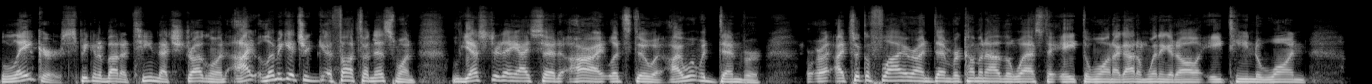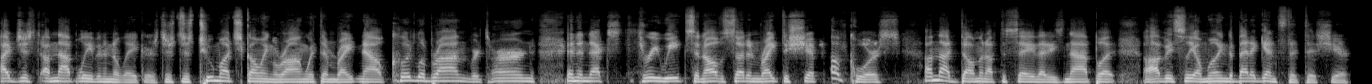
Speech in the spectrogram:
Lakers. Speaking about a team that's struggling, I let me get your thoughts on this one. Yesterday, I said, all right right, let's do it. I went with Denver. I took a flyer on Denver coming out of the West to eight to one. I got them winning it all, eighteen to one. I just I'm not believing in the Lakers. There's just too much going wrong with them right now. Could LeBron return in the next three weeks and all of a sudden right the ship? Of course, I'm not dumb enough to say that he's not, but obviously I'm willing to bet against it this year.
